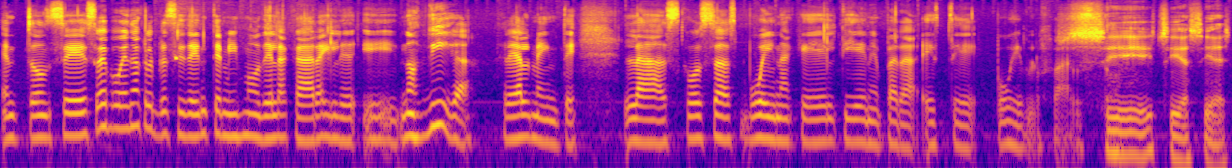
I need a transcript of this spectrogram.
Entonces, eso es bueno que el presidente mismo dé la cara y, le, y nos diga realmente las cosas buenas que él tiene para este Sí, sí, así es.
